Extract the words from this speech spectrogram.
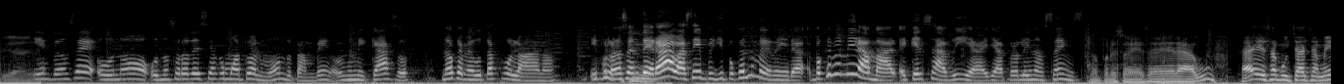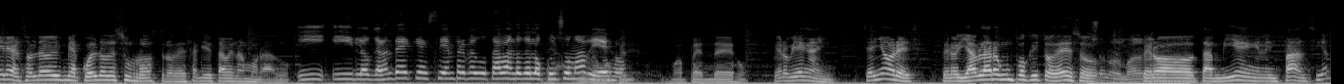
Bien. Y entonces uno, uno se lo decía como a todo el mundo también. O en mi caso, no, que me gusta fulano. Y fulano se enteraba siempre. Y yo, ¿por qué no me mira? ¿Por qué me mira mal? Es que él sabía ya, pero la inocencia. No, por eso esa era, uff. Ay, esa muchacha, mire, al sol de hoy me acuerdo de su rostro, de esa que yo estaba enamorado. Y, y lo grande es que siempre me gustaban los de los cursos más viejos. Más pendejo. Pero bien ahí. Señores, pero ya hablaron un poquito de eso. Eso es normal, pero normal. también en la infancia,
